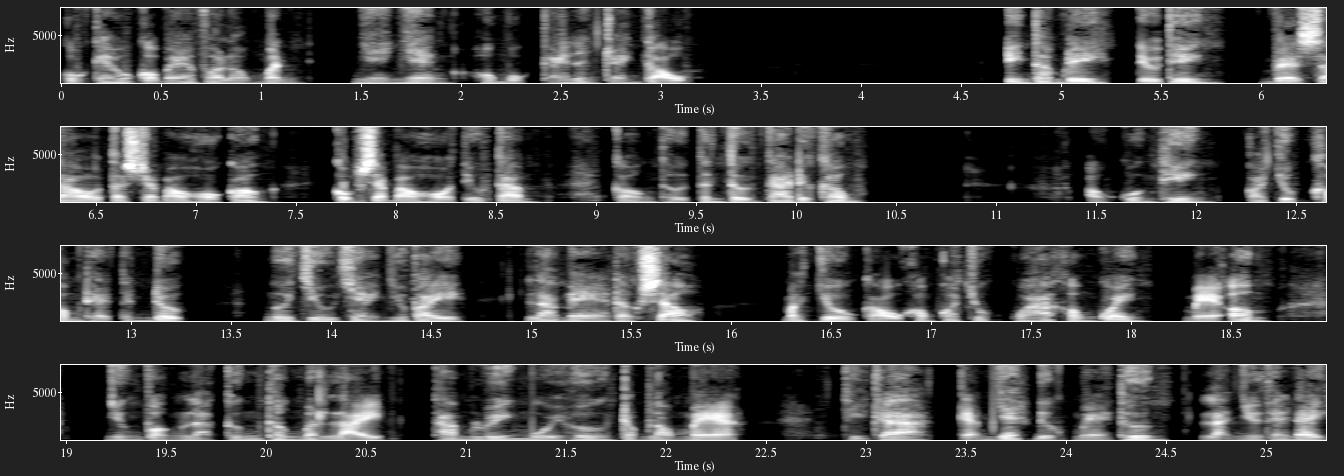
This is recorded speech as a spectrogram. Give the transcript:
Cô kéo cậu bé vào lòng mình, nhẹ nhàng hôn một cái lên trán cậu. Yên tâm đi, Tiểu Thiên, về sau ta sẽ bảo hộ con, cũng sẽ bảo hộ Tiểu Tam. Con thử tin tưởng ta được không? Âu Quân Thiên có chút không thể tin được, người dịu dàng như vậy là mẹ thật sao? Mặc dù cậu không có chút quá không quen, mẹ ôm, nhưng vẫn là cứng thân mình lại, tham luyến mùi hương trong lòng mẹ thì ra cảm giác được mẹ thương là như thế này.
